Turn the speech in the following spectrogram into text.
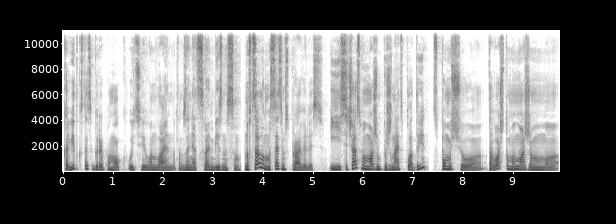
Ковид, кстати говоря, помог уйти в онлайн, там, заняться своим бизнесом. Но в целом мы с этим справились. И сейчас мы можем пожинать плоды с помощью того, что мы можем э,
